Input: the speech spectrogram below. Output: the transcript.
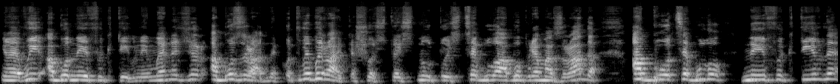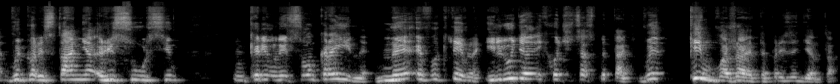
ви або неефективний менеджер, або зрадник. От вибирайте щось. Тобто, ну, тобто це була або пряма зрада, або це було неефективне використання ресурсів керівництвом країни. Неефективне. І людям хочеться спитати: ви ким вважаєте президента?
